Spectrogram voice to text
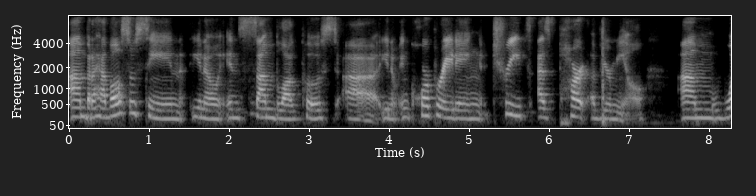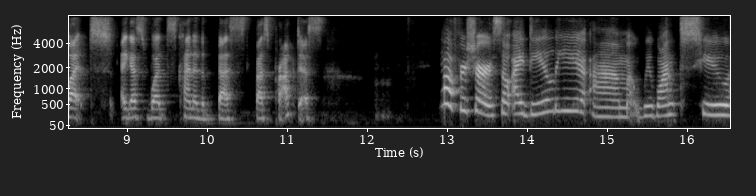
Um, but I have also seen, you know, in some blog posts, uh, you know, incorporating treats as part of your meal. Um, what I guess what's kind of the best best practice yeah, for sure. So ideally, um, we want to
